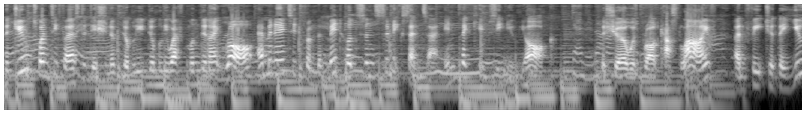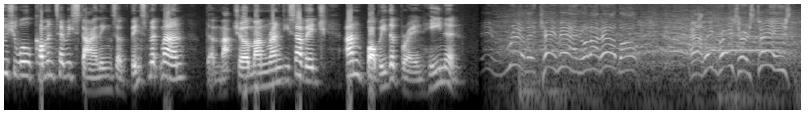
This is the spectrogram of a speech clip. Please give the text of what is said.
The June 21st edition of WWF Monday Night Raw emanated from the Mid Hudson Civic Center in Poughkeepsie, New York. The show was broadcast live and featured the usual commentary stylings of Vince McMahon, the Macho Man Randy Savage, and Bobby the Brain Heenan. He really came in with that elbow, and I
